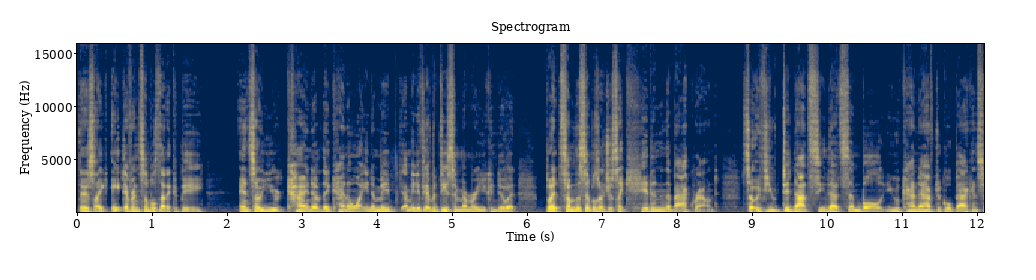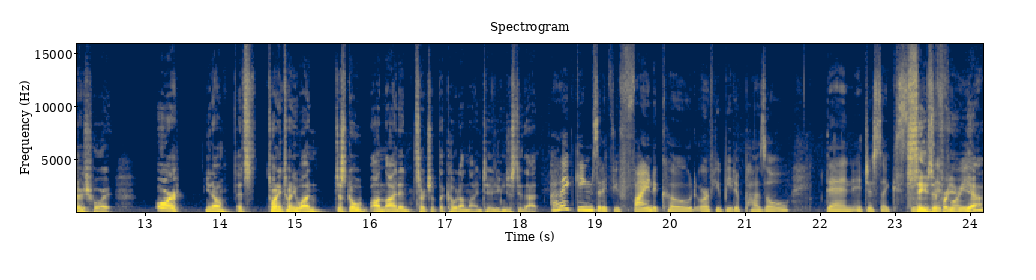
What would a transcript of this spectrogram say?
there's like eight different symbols that it could be. And so you're kind of, they kind of want you to maybe, I mean, if you have a decent memory, you can do it. But some of the symbols are just like hidden in the background. So if you did not see that symbol, you kind of have to go back and search for it. Or, you know, it's 2021. Just go online and search up the code online too. You can just do that. I like games that if you find a code or if you beat a puzzle, then it just like saves, Saves it for you. Yeah.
